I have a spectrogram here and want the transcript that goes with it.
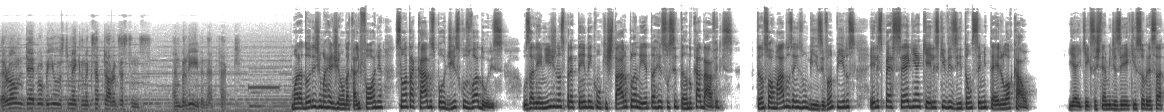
Their own dead will be used to make them accept our existence and believe in that fact. Moradores de uma região da Califórnia são atacados por discos voadores. Os alienígenas pretendem conquistar o planeta ressuscitando cadáveres. Transformados em zumbis e vampiros, eles perseguem aqueles que visitam o cemitério local. E aí, o que, que, vocês têm a me dizer aqui sobre essa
